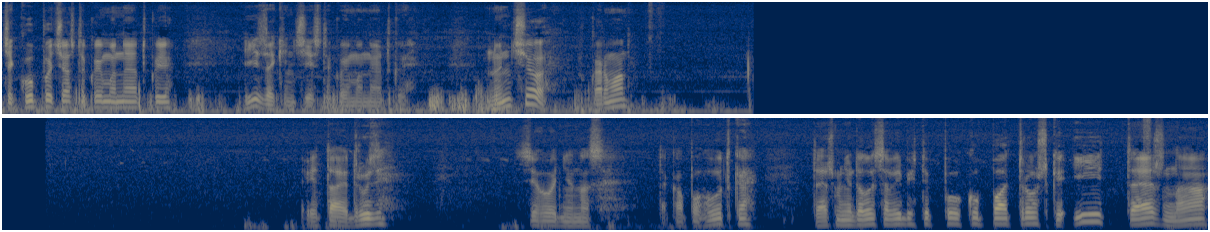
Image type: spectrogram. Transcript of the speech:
Чи куп почав з такою монеткою. І закінчив з такою монеткою. Ну нічого, в карман. Вітаю, друзі. Сьогодні у нас така погодка. Теж мені вдалося вибігти покопати трошки і теж на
